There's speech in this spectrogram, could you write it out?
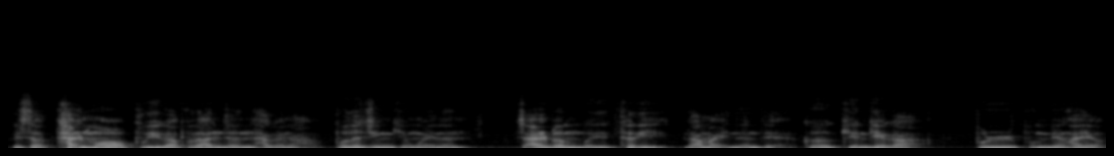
그래서 탈모 부위가 불완전하거나 부러진 경우에는 짧은 머리털이 남아 있는데 그 경계가 불분명하여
